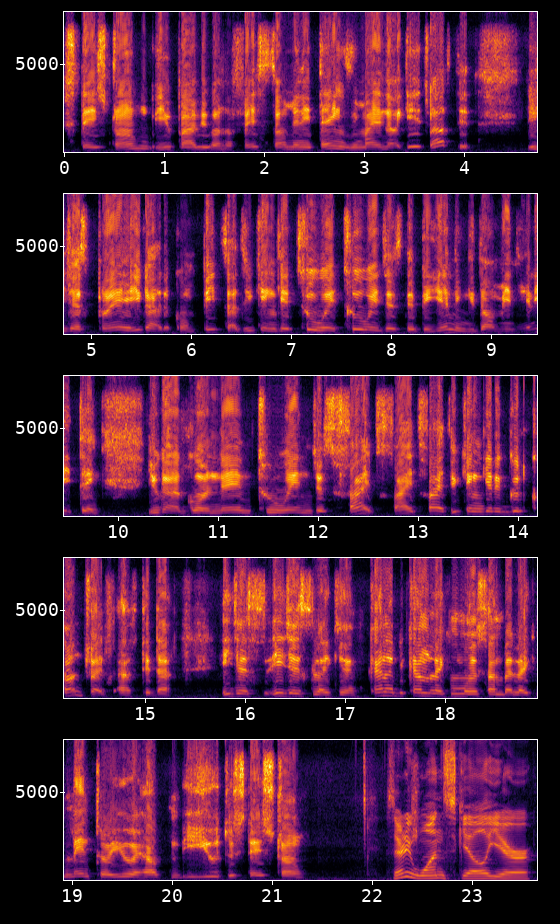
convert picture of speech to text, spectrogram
Stay strong. You're probably gonna face so many things. You might not get drafted. You just pray. You gotta compete that you can get two way. Two way just the beginning. You don't mean anything. You gotta go in there two way and just fight, fight, fight. You can get a good contract after that. He just he just like uh, kind of become like more somebody like mentor you, help you to stay strong. Is there any one skill you're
